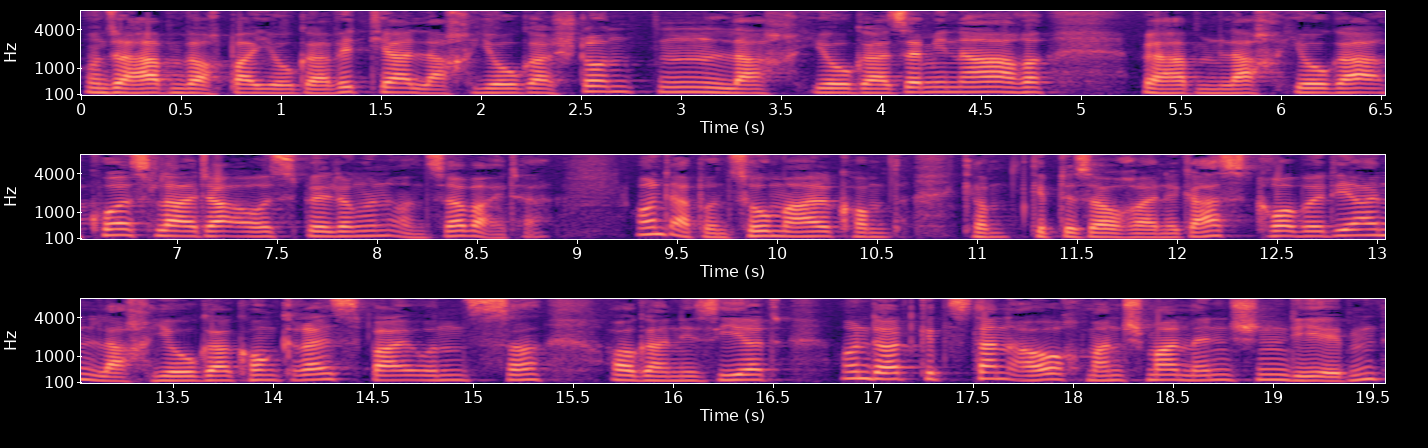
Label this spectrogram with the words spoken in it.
Und so haben wir auch bei Yoga Vidya Lach-Yoga-Stunden, Lach-Yoga-Seminare, wir haben Lach-Yoga-Kursleiterausbildungen und so weiter. Und ab und zu mal kommt, gibt es auch eine Gastgruppe, die einen Lach-Yoga-Kongress bei uns äh, organisiert. Und dort gibt es dann auch manchmal Menschen, die eben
